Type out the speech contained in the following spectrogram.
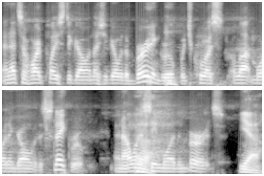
And that's a hard place to go unless you go with a birding group, which costs a lot more than going with a snake group. And I want to see more than birds. Yeah,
